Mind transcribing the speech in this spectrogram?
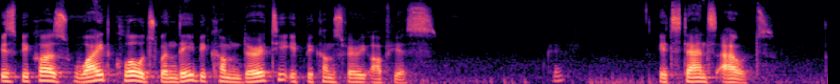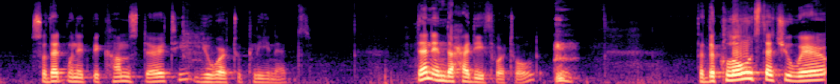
is because white clothes, when they become dirty, it becomes very obvious. Okay? It stands out. So that when it becomes dirty, you were to clean it. Then in the hadith, we're told that the clothes that you wear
